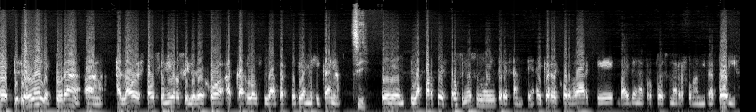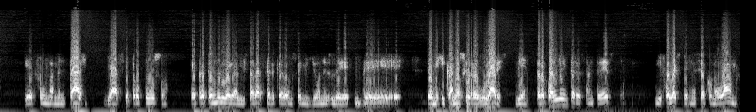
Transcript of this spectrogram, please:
eh, le doy una lectura al lado de Estados Unidos y le dejo a, Carlos la perspectiva mexicana. Sí. Eh, la parte de Estados Unidos es muy interesante. Hay que recordar que Biden ha propuesto una reforma migratoria, que es fundamental, ya se propuso, que pretende legalizar a cerca de 11 millones de, de, de mexicanos irregulares. Bien, pero ¿cuál es lo interesante de esto? Y fue la experiencia con Obama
